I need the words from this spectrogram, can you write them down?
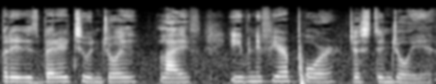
but it is better to enjoy life, even if you are poor, just enjoy it.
